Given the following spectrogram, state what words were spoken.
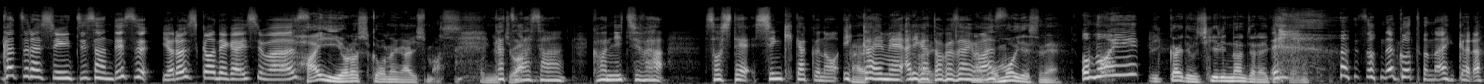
桂真一さんです。よろしくお願いします。はい、よろしくお願いします。こんにちは。桂さん、こんにちは。そして新企画の1回目、はい、ありがとうございます。はい、重いですね。重い？一回で打ち切りになるんじゃないかと思ってなことないから。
